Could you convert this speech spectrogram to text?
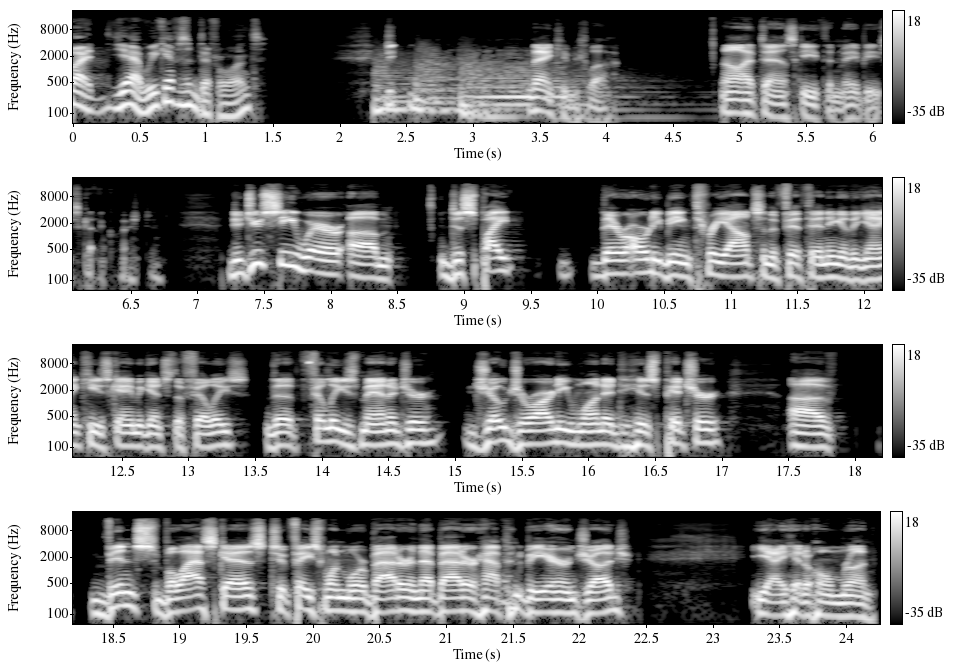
but yeah, we gave some different ones. Did, thank you, McLovin. I'll have to ask Ethan. Maybe he's got a question. Did you see where, um, despite there already being three outs in the fifth inning of the Yankees game against the Phillies. The Phillies manager, Joe Girardi, wanted his pitcher, uh, Vince Velasquez, to face one more batter, and that batter happened to be Aaron Judge. Yeah, he hit a home run.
